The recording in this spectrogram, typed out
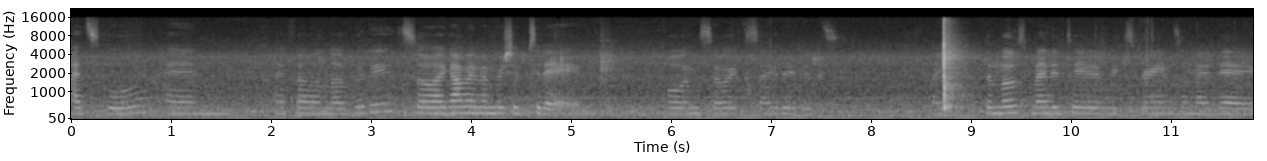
at school and I fell in love with it. So I got my membership today. Oh, I'm so excited. It's like the most meditative experience of my day.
